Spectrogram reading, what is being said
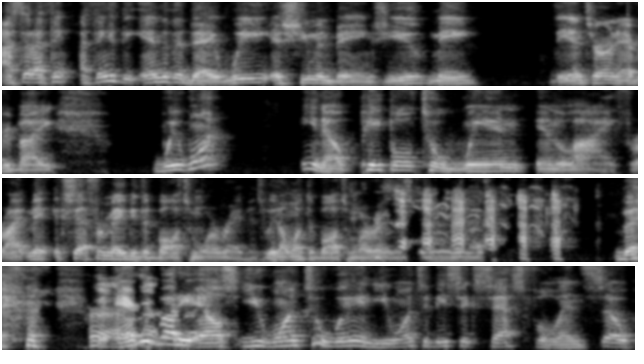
I said I think I think at the end of the day, we as human beings, you, me, the intern, everybody, we want you know people to win in life, right? Except for maybe the Baltimore Ravens. We don't want the Baltimore Ravens to win. but, but everybody else, you want to win, you want to be successful, and so,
